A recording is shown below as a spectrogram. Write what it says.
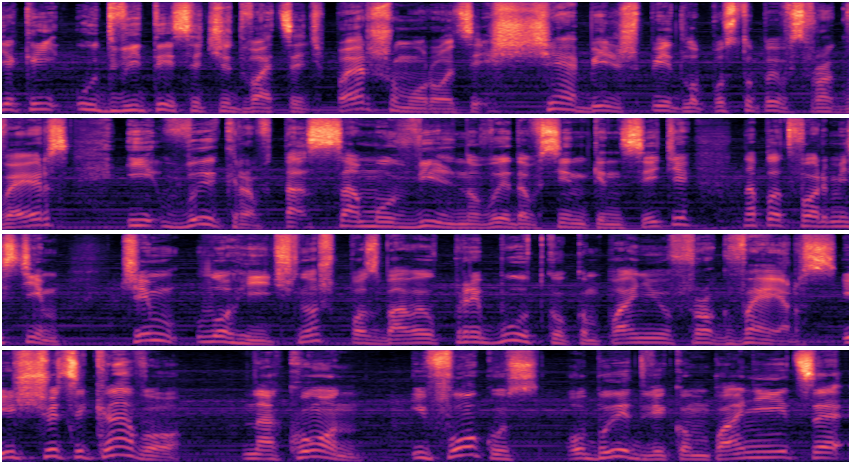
Який у 2021 році ще більш підло поступив з Frogwares і викрав та самовільно видав Sinking City на платформі Steam, чим логічно ж позбавив прибутку компанію Frogwares. І що цікаво, на кон і Focus обидві компанії це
